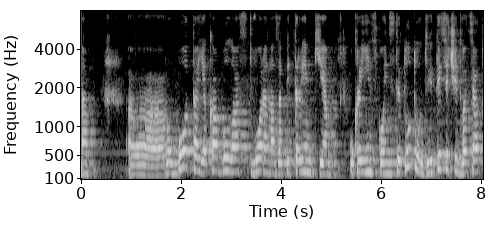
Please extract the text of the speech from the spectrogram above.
е, е, робота, яка була створена за підтримки Українського інституту в 2020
